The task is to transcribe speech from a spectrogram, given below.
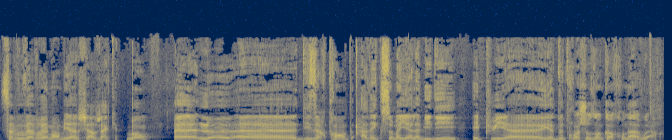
Ça vous va vraiment bien, cher Jacques. Bon, euh, le 10h30 avec Somaya Labidi. Et puis, il y a deux, trois choses encore qu'on a à voir.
